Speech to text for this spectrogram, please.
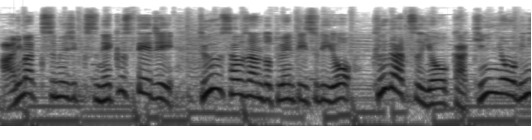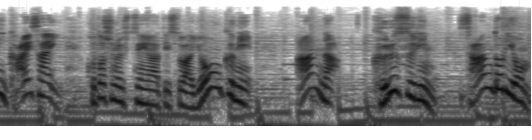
アニマックスミュージックスネクステージ2023を9月8日金曜日に開催。今年の出演アーティストは4組。アンナクルスリンサンドリオン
